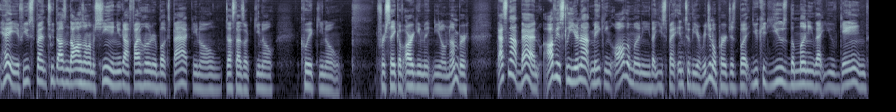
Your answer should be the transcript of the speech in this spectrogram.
hey, if you spent two thousand dollars on a machine, you got five hundred bucks back. You know, just as a you know, quick you know, for sake of argument, you know, number that's not bad. Obviously, you're not making all the money that you spent into the original purchase, but you could use the money that you've gained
